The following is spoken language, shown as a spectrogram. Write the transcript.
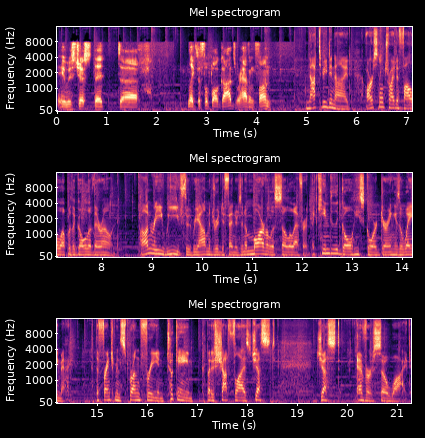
It was just that, uh, like the football gods were having fun. Not to be denied, Arsenal tried to follow up with a goal of their own. Henry weaved through Real Madrid defenders in a marvelous solo effort, akin to the goal he scored during his away match. The Frenchman sprung free and took aim, but his shot flies just, just ever so wide.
